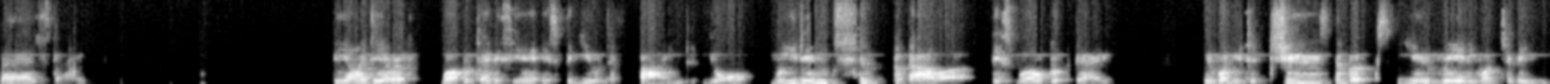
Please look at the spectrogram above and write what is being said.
Thursday. The idea of World Book Day this year is for you to find your reading superpower this World Book Day. We want you to choose the books you really want to read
